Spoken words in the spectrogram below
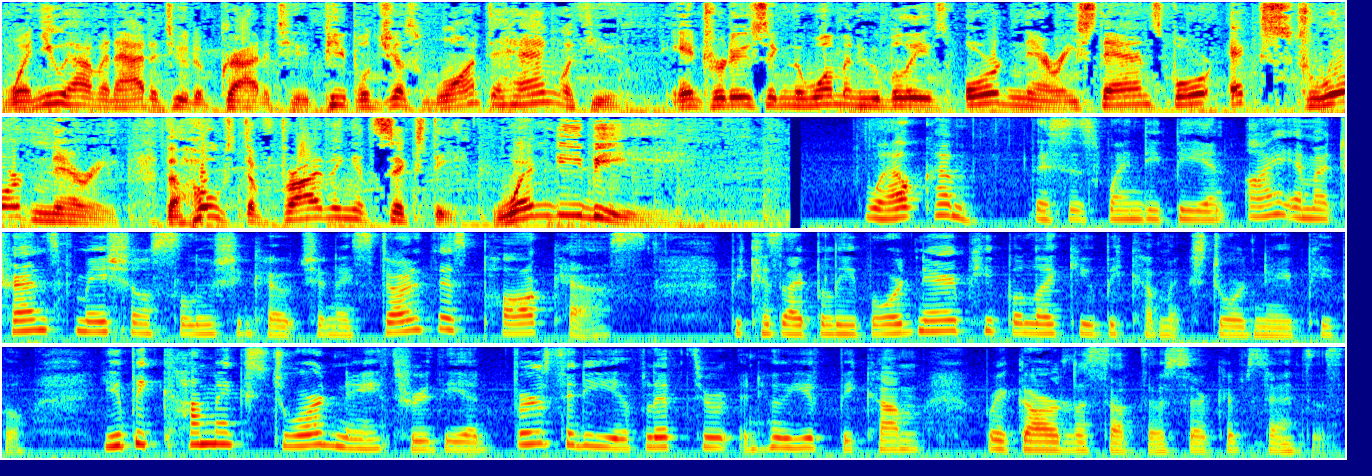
When you have an attitude of gratitude, people just want to hang with you. Introducing the woman who believes ordinary stands for extraordinary, the host of Thriving at 60, Wendy B. Welcome. This is Wendy B, and I am a transformational solution coach. And I started this podcast because I believe ordinary people like you become extraordinary people. You become extraordinary through the adversity you've lived through and who you've become, regardless of those circumstances.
